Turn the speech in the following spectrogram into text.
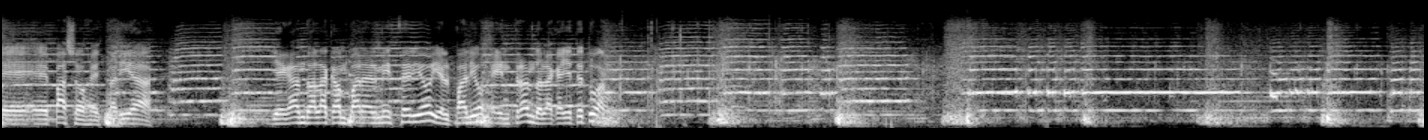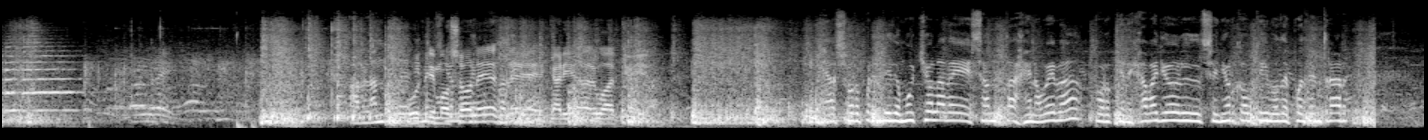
eh, eh, pasos estaría llegando a la campana del misterio y el palio entrando en la calle Tetuán. Últimos sones de Caridad del Guadalquivir. Me ha sorprendido mucho la de Santa Genoveva, porque dejaba yo el señor cautivo después de entrar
